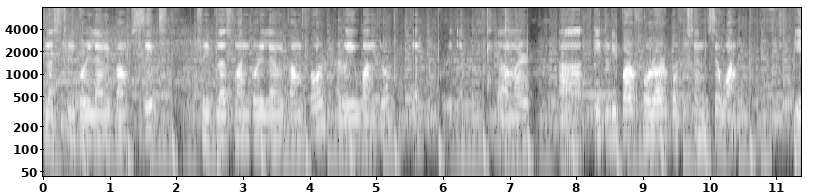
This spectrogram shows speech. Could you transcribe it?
প্লাছ থ্ৰী কৰিলে আমি পাম ছিক্স থ্ৰী প্লাছ ওৱান কৰিলে আমি পাম ফ'ৰ আৰু এই ওৱানটো ইয়াত পুট কৰি দিয়া তো আমাৰ এ টু দি পাৱাৰ ফ'ৰৰ কফিচিয়েণ্ট হৈছে ওৱান এ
